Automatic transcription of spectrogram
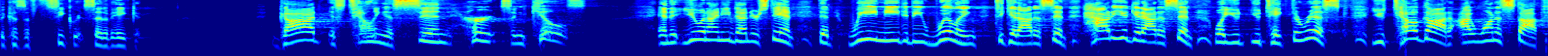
because of secret sin of Achan. God is telling us sin hurts and kills. And that you and I need to understand that we need to be willing to get out of sin. How do you get out of sin? Well, you, you take the risk. You tell God, I want to stop.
